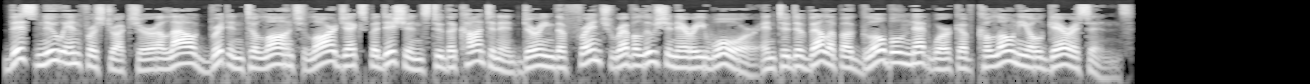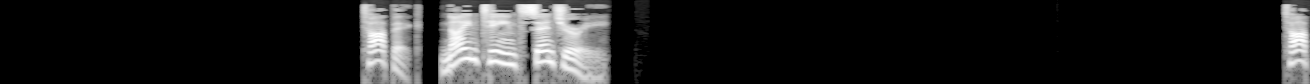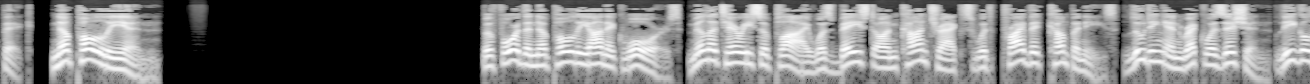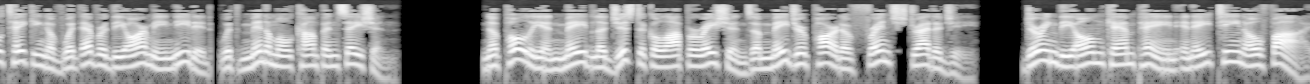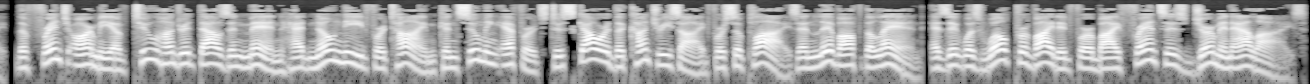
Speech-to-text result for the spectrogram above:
This new infrastructure allowed Britain to launch large expeditions to the continent during the French Revolutionary War and to develop a global network of colonial garrisons. Topic: 19th century. Topic: Napoleon. Before the Napoleonic Wars, military supply was based on contracts with private companies, looting and requisition legal taking of whatever the army needed, with minimal compensation. Napoleon made logistical operations a major part of French strategy. During the Ulm campaign in 1805, the French army of 200,000 men had no need for time-consuming efforts to scour the countryside for supplies and live off the land, as it was well provided for by France's German allies.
